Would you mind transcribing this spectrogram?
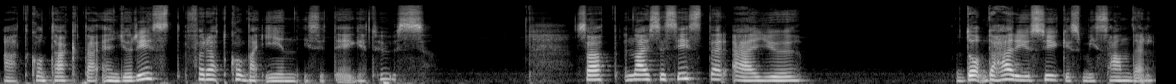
att kontakta en jurist för att komma in i sitt eget hus. Så att narcissister är ju de, det här är ju psykisk misshandel.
